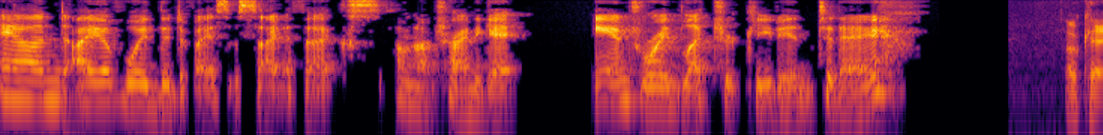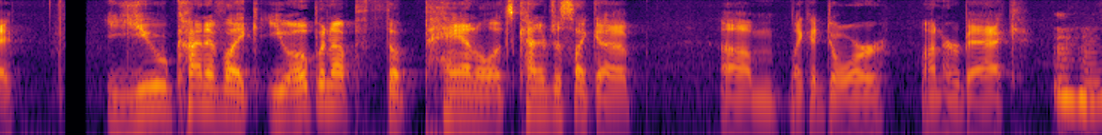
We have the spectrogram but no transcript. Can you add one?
and I avoid the device's side effects. I'm not trying to get Android electrocuted today. Okay, you kind of like you open up the panel. It's kind of just like a um, like a door on her back hmm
